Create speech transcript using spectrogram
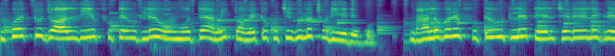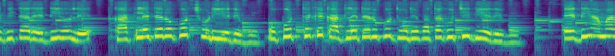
অল্প একটু জল দিয়ে ফুটে উঠলে ওর মধ্যে আমি টমেটো কুচিগুলো ছড়িয়ে দেব। ভালো করে ফুটে উঠলে তেল ছেড়ে এলে গ্রেভিটা রেডি হলে কাটলেটের ওপর ছড়িয়ে দেব। ওপর থেকে কাটলেটের উপর ধনে পাতা কুচি দিয়ে দেব। রেডি আমার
